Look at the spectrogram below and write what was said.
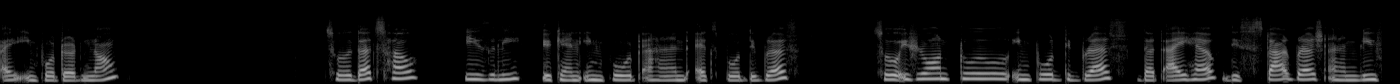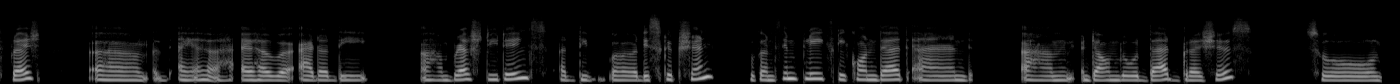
I imported now. So that's how easily you can import and export the brush. So if you want to import the brush that I have, this star brush and leaf brush, um, I, uh, I have uh, added the um, brush details at the uh, description. You can simply click on that and um, download that brushes. So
